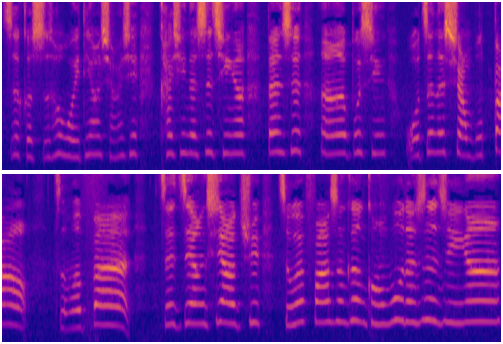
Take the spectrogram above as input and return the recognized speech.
这个时候我一定要想一些开心的事情啊！但是，呃，不行，我真的想不到，怎么办？再这样下去，只会发生更恐怖的事情啊！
